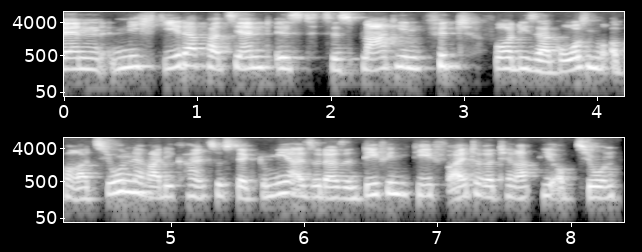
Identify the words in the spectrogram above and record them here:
denn nicht jeder Patient ist Cisplatin fit vor dieser großen Operation der radikalen Zystektomie. Also da sind definitiv weitere Therapieoptionen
